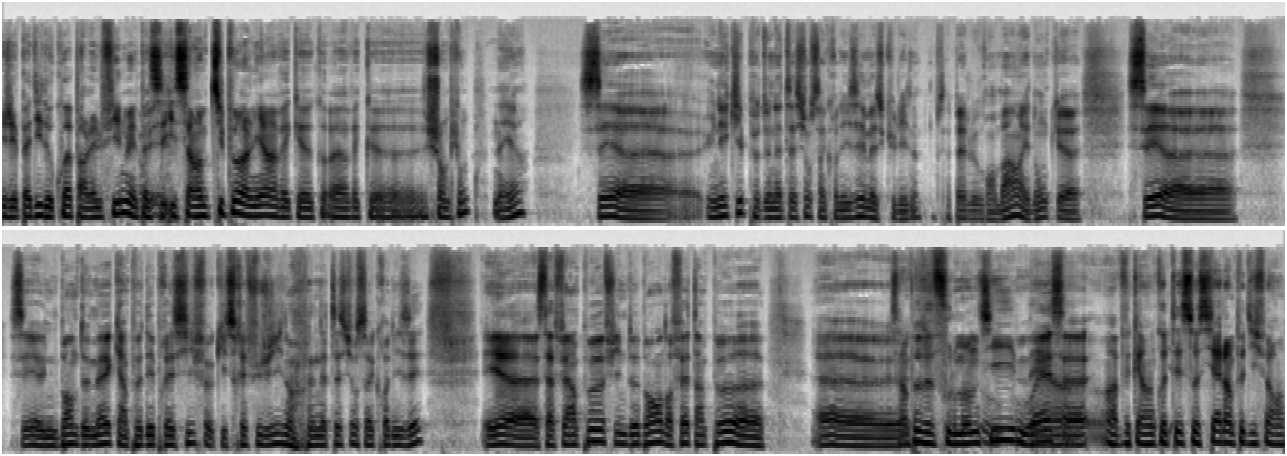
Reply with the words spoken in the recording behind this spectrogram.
j'ai pas dit de quoi parlait le film, mais parce Oui. c'est un petit peu un lien avec, euh, avec Champion, d'ailleurs. C'est une équipe de natation synchronisée masculine, ça s'appelle le Grand Bain, et donc c'est c'est une bande de mecs un peu dépressifs qui se réfugient dans la natation synchronisée, et euh, ça fait un peu film de bande en fait, un peu. euh, euh, C'est un peu The Full Monty, ouais, mais ça- euh, avec un côté social un peu différent.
